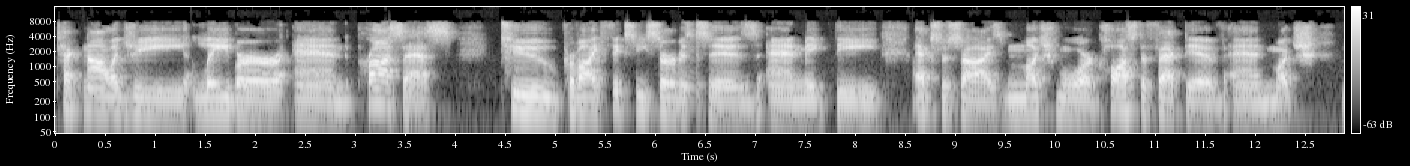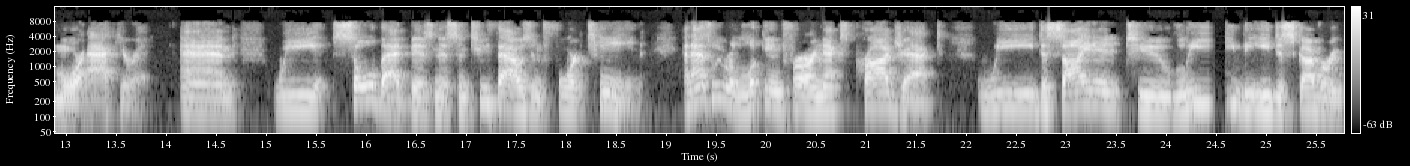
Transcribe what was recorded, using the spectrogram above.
technology, labor, and process to provide fixed fee services and make the exercise much more cost effective and much more accurate. And we sold that business in 2014. And as we were looking for our next project, we decided to leave the e-discovery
